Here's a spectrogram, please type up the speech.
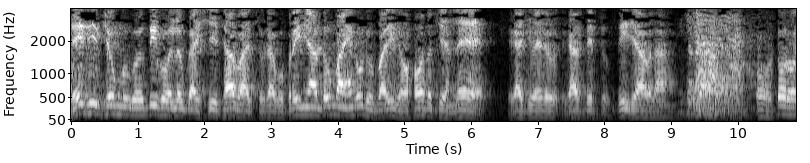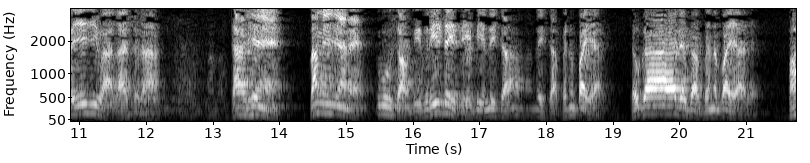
ဒိဋ္ဌိဖြုတ်မှုကိုသိဖို့အလောက်ကရှေ့ထားပါဆိုတာကိုပရိညာသုံးပါးအင်္ဂုတ္တပါဠိတော်ဟောသဖြင့်လဲ ဒကာကျွဲတို့ဒကာသစ်တို့သိကြပါလားသိပါပါဘုရားဩတော်တော်ရေးကြီးပါလားဆိုတာဒါဖြင့်သမင်းညနဲ့ဥပုသ်ဆောင်ပြီးပရိသိတ်ပြီးပြီးအိဋ္ဌာအိဋ္ဌာဘယ်နှပတ်ရဒုက္ခဒုက္ခဘယ်နှပတ်ရတယ်ဘာ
